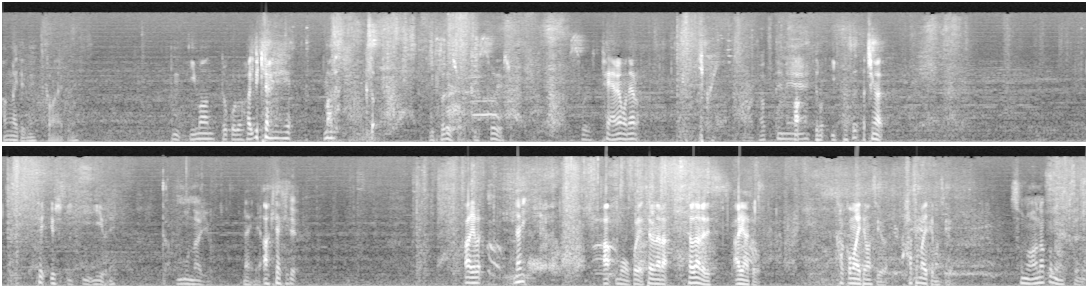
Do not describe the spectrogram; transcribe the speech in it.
考えてね。使わないとね。でも今のところ入ってきたまずくそ嘘でしょ？嘘でしょ？嘘でしょ。てめえこの野郎低い。当たってねあでも一発？あ違う。でよしいいいいいよね。だもうないよ。ないね。あ来た来た。あやばい。何？あもうこれさよなら。さよならです。ありがとう。囲まれてますよ。挟まれてますよ。その穴からの来たの？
